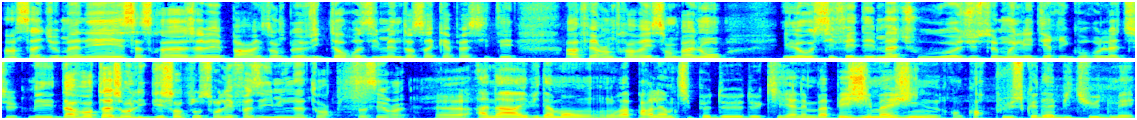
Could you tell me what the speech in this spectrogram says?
un Sadio Mané, ça sera jamais par exemple Victor Osimhen dans sa capacité à faire un travail sans ballon il a aussi fait des matchs où euh, justement il était rigoureux là-dessus. Mais davantage en Ligue des Champions sur les phases éliminatoires, ça c'est vrai. Euh, Anna, évidemment, on, va parler un petit peu de, Kylian Mbappé. J'imagine encore plus que d'habitude, mais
